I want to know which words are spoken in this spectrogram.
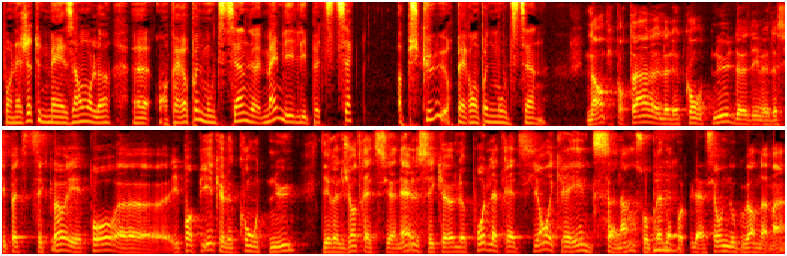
puis on achète une maison, là, euh, on paiera pas une maudite scène. Même les, les petites sectes obscures paieront pas une maudite scène. Non, puis pourtant, le, contenu de, de, ces petites sectes-là est pas euh, est pas pire que le contenu des religions traditionnelles, c'est que le poids de la tradition a créé une dissonance auprès de la mhm. population, de nos gouvernements,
